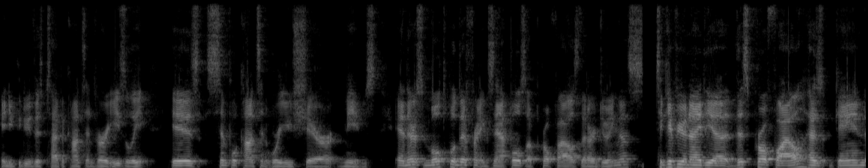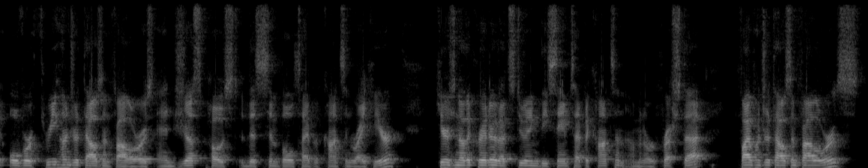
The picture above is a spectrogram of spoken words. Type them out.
and you can do this type of content very easily, is simple content where you share memes. And there's multiple different examples of profiles that are doing this. To give you an idea, this profile has gained over 300,000 followers and just post this simple type of content right here. Here's another creator that's doing the same type of content. I'm going to refresh that. 500,000 followers.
